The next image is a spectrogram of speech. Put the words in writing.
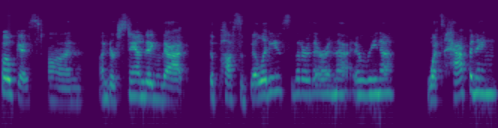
focused on understanding that the possibilities that are there in that arena, what's happening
